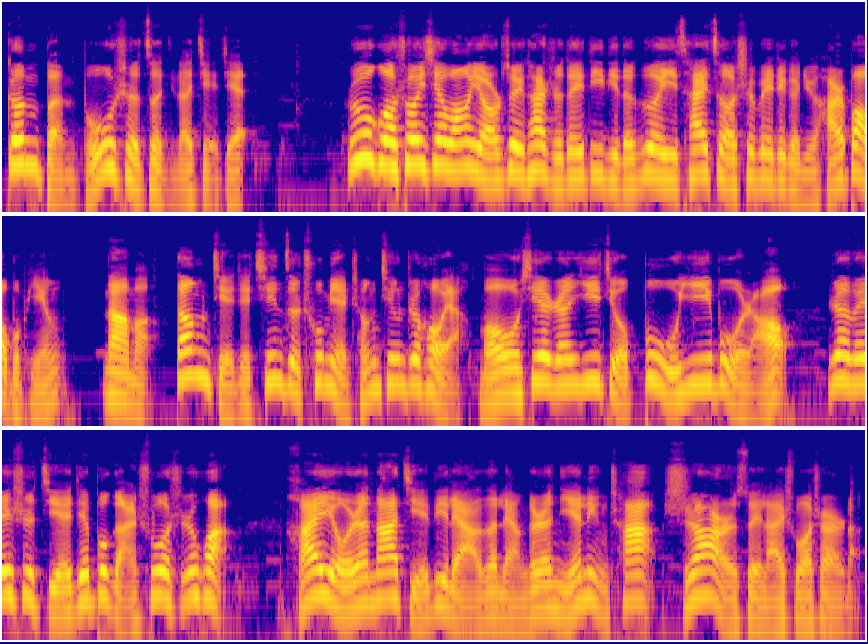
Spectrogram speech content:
根本不是自己的姐姐。如果说一些网友最开始对弟弟的恶意猜测是为这个女孩抱不平，那么当姐姐亲自出面澄清之后呀，某些人依旧不依不饶，认为是姐姐不敢说实话。还有人拿姐弟俩的两个人年龄差十二岁来说事儿的。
